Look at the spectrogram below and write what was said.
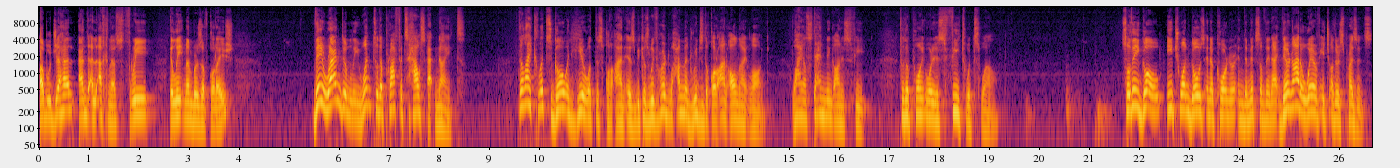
Abu Jahl, and Al Akhnas, three elite members of Quraysh, they randomly went to the Prophet's house at night. They're like, let's go and hear what this Quran is because we've heard Muhammad reads the Quran all night long while standing on his feet to the point where his feet would swell. So they go, each one goes in a corner in the midst of the night. They're not aware of each other's presence.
